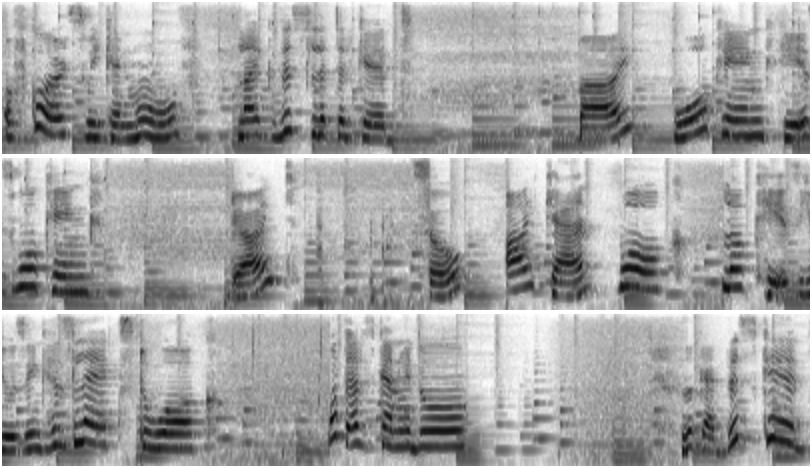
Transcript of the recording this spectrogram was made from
of course we can move like this little kid by walking. He is walking, right? So I can walk. Look, he is using his legs to walk. What else can we do? Look at this kid.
